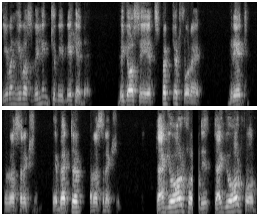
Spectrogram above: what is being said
Even he was willing to be beheaded because he expected for a great resurrection, a better resurrection. Thank you all for this. Thank you all for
